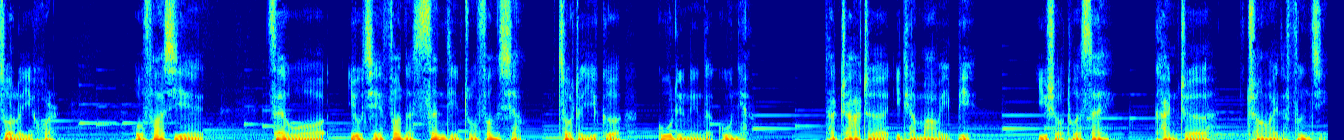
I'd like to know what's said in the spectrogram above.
坐了一会儿。我发现，在我右前方的三点钟方向坐着一个孤零零的姑娘，她扎着一条马尾辫，一手托腮，看着窗外的风景。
